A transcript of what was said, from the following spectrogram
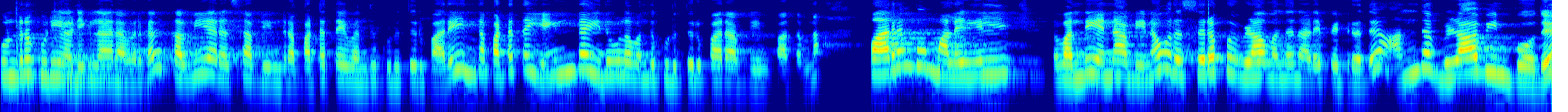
குன்றக்குடி அடிகளார் அவர்கள் கவியரசு அப்படின்ற பட்டத்தை வந்து கொடுத்திருப்பாரு. இந்த பட்டத்தை எந்த இதுவுல வந்து கொடுத்திருப்பாரு அப்படின்னு பார்த்தோம்னா பரம்பு மலையில் வந்து என்ன அப்படின்னா ஒரு சிறப்பு விழா வந்து நடைபெற்றது. அந்த விழாவின் போது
